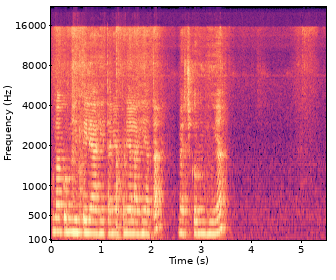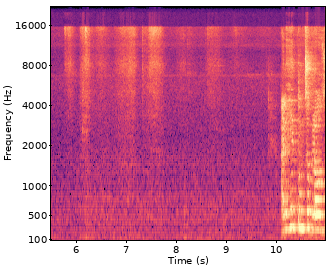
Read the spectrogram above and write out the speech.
खुणा करून घेतलेले आहेत आणि आपण याला हे आता मॅच करून घेऊया. आणि हे तुमचं ब्लाऊज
